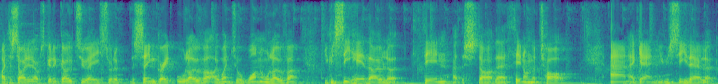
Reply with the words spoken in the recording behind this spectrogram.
I decided I was gonna go to a sort of the same grade all over. I went to a one all over. You can see here though, look, thin at the start there, thin on the top. And again, you can see there, look,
